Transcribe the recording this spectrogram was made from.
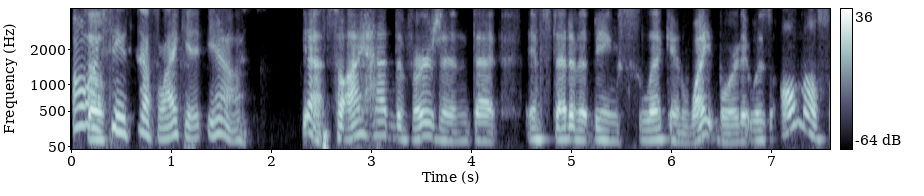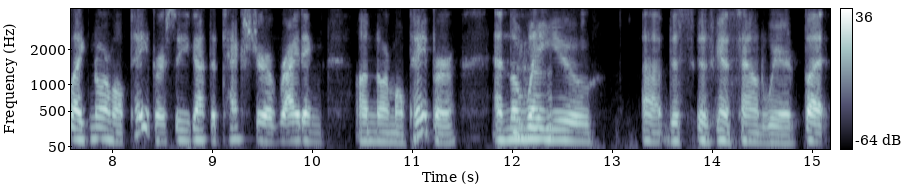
Oh, So- I've seen stuff like it. Yeah. Yeah, so I had the version that instead of it being slick and whiteboard, it was almost like normal paper. So you got the texture of writing on normal paper. And the way Uh-huh. you, uh, this is going to sound weird, but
